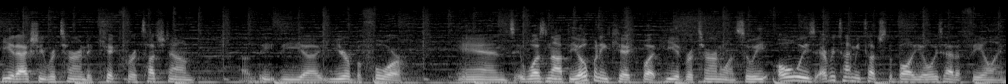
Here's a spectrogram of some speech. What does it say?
He had actually returned a kick for a touchdown uh, the, the uh, year before, and it was not the opening kick, but he had returned one. So he always, every time he touched the ball, you always had a feeling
